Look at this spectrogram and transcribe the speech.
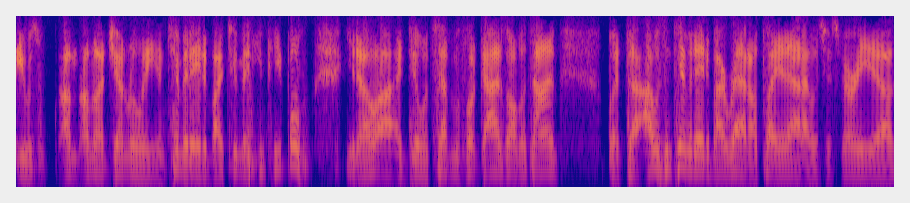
it was. I'm, I'm not generally intimidated by too many people. You know, uh, I deal with seven foot guys all the time, but uh, I was intimidated by Red. I'll tell you that. I was just very. Uh,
